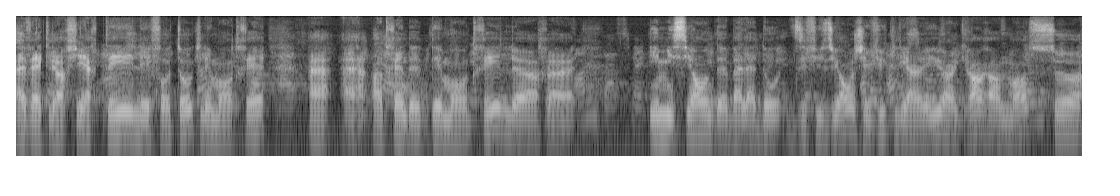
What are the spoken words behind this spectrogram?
avec leur fierté, les photos qu'ils montraient en train de démontrer leur euh, émission de balado-diffusion, j'ai vu qu'il y a eu un grand rendement sur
